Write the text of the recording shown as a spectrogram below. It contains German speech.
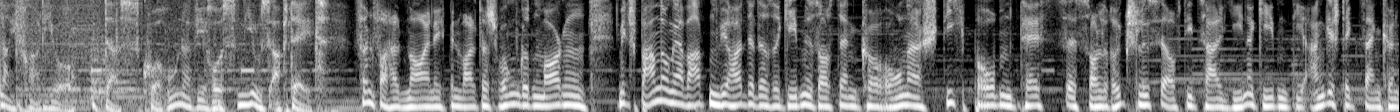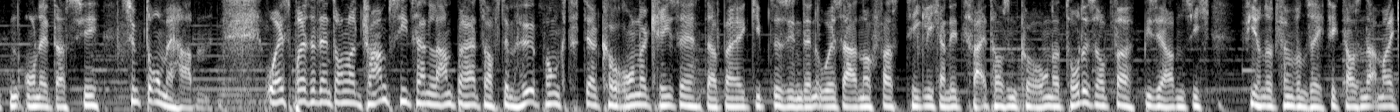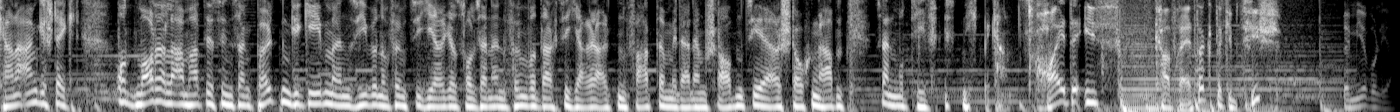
Live Radio, das Coronavirus News Update. Fünf vor halb neun, ich bin Walter Schwung, guten Morgen. Mit Spannung erwarten wir heute das Ergebnis aus den Corona-Stichprobentests. Es soll Rückschlüsse auf die Zahl jener geben, die angesteckt sein könnten, ohne dass sie Symptome haben. US-Präsident Donald Trump sieht sein Land bereits auf dem Höhepunkt der Corona-Krise. Dabei gibt es in den USA noch fast täglich an die 2000 Corona-Todesopfer. Bisher haben sich 465.000 Amerikaner angesteckt. Und Mordalarm hat es in St. Pölten gegeben. Ein 57-Jähriger soll seinen 85 85 Jahre alten Vater mit einem Schraubenzieher erstochen haben. Sein Motiv ist nicht bekannt. Heute ist Karfreitag, da gibt's Fisch. Bei mir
